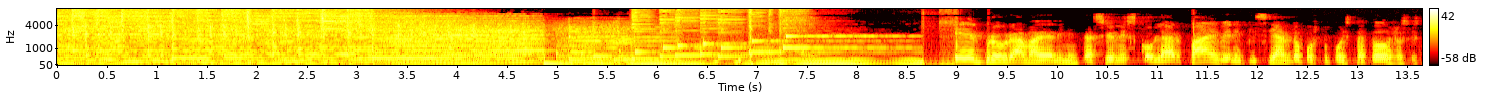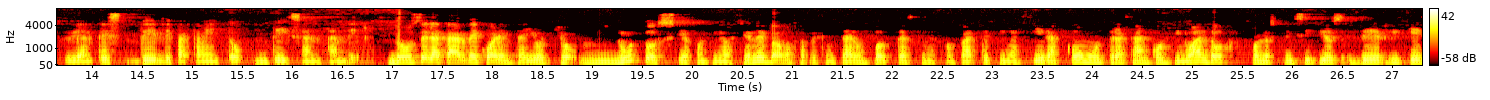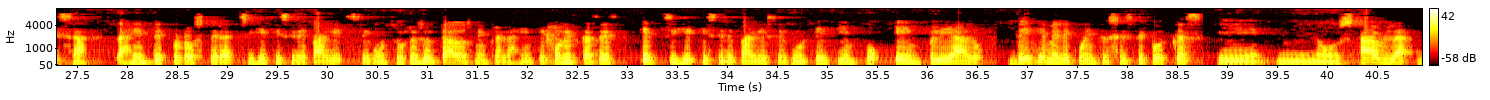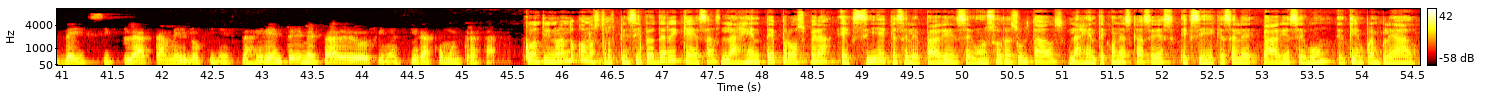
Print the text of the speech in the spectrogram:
El programa de alimentación escolar PAE, beneficiando por supuesto a todos los estudiantes del departamento de Santander. Dos de la tarde, 48 minutos y a continuación les vamos a presentar un podcast que nos comparte financiera como Ultrasan continuando con los principios de riqueza. La gente próspera exige que se le pague según sus resultados, mientras la gente con escasez exige que se le pague según el tiempo empleado. Déjeme le cuento, es este podcast que nos habla Daisy Plata Melo, quien es la gerente de mercadeo financiera como Ultrasan. Continuando con nuestros principios de riqueza, la gente próspera exige que se le pague según sus resultados, la gente con escasez exige que se le pague según el tiempo empleado.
